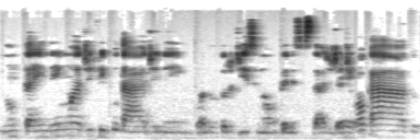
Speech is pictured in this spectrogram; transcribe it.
Não tem nenhuma dificuldade, nem, quando a doutora disse, não tem necessidade de É. advogado.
